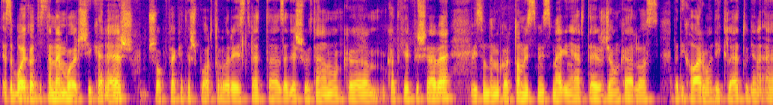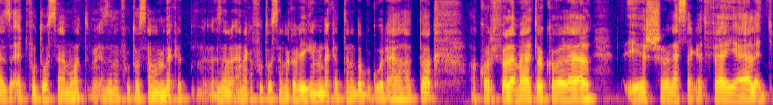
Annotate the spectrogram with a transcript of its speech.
Ez a bolykott aztán nem volt sikeres, sok fekete sportoló részt vett az Egyesült Államokat képviselve, viszont amikor Tommy Smith megnyerte, és John Carlos pedig harmadik lett, ugyan ez egy futószámot, ezen a futószámon mind a kett, ezen, ennek a futószámnak a végén mind a ketten a dobogóra állhattak, akkor fölemelt ököllel és leszegett fejjel egy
